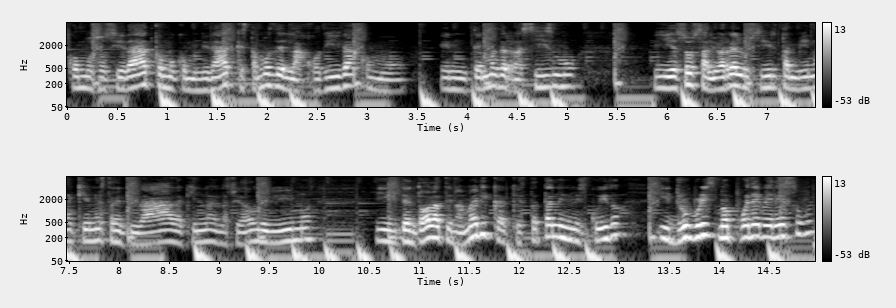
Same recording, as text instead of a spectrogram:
como sociedad, como comunidad, que estamos de la jodida, como en temas de racismo. Y eso salió a relucir también aquí en nuestra entidad, aquí en la, ciudad donde vivimos. Y en toda Latinoamérica, que está tan inmiscuido. Y Drew Brees no puede ver eso, güey.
